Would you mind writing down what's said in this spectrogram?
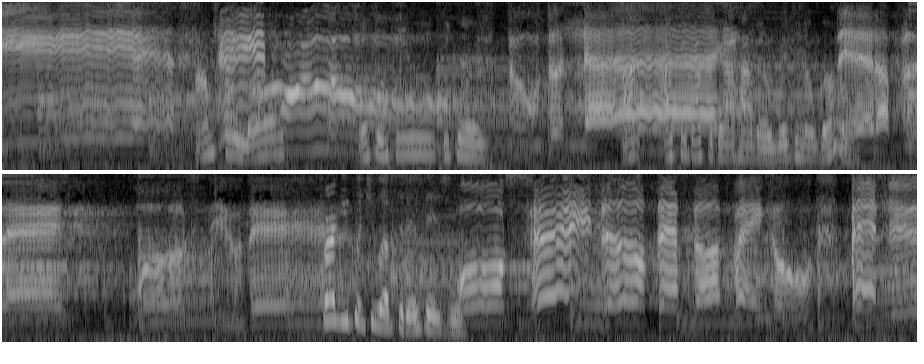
air. I'm so lost And confused because through the night. I, I think I forgot how the original goes. that I played was still there. Fergie put you up to this, did she? Oh, that star spangled banner,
